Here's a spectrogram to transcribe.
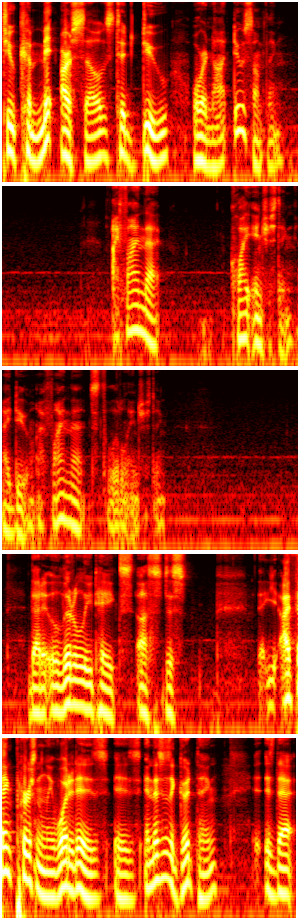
to commit ourselves to do or not do something. I find that quite interesting. I do. I find that just a little interesting. That it literally takes us just. I think personally, what it is, is, and this is a good thing, is that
